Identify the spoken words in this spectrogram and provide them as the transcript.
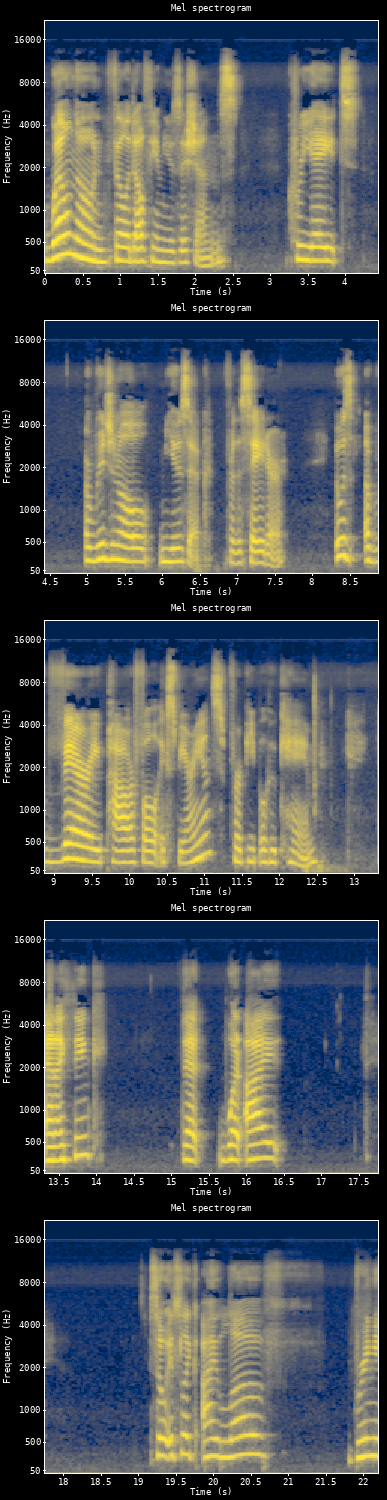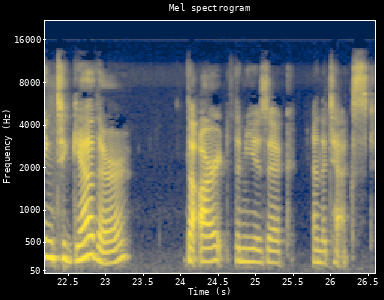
well known Philadelphia musicians, create original music for the Seder. It was a very powerful experience for people who came. And I think that what I so it's like I love bringing together the art, the music, and the text.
